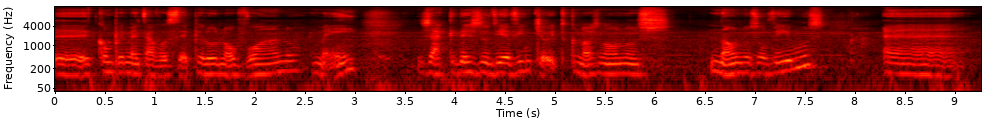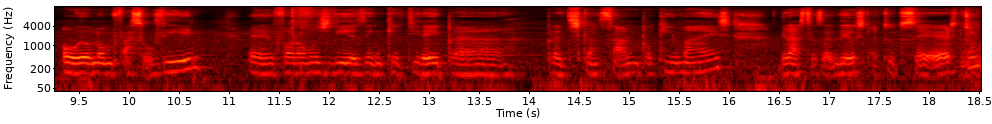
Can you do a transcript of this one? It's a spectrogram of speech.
eh, cumprimentar você pelo novo ano, amém? Já que desde o dia 28 que nós não nos, não nos ouvimos, eh, ou eu não me faço ouvir, eh, foram os dias em que eu tirei para descansar um pouquinho mais. Graças a Deus está tudo certo.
